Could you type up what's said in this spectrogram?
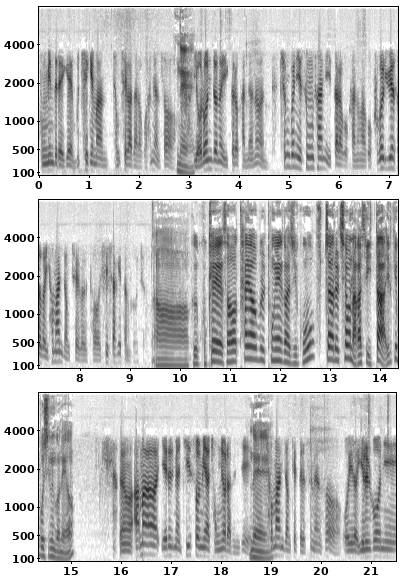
국민들에게 무책임한 정책하다라고 하면서 네. 여론전을 이끌어 가면은 충분히 승산이 있다라고 가능하고 그걸 위해서도 혐한 정책을 더 실시하겠다는 거죠. 아, 그 국회에서 타협을 통해 가지고 숫자를 채워 나갈 수 있다. 이렇게 보시는 거네요. 어, 아마 예를 들면 지소미아 종료라든지 네. 혐한 정책들을 쓰면서 오히려 일본이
